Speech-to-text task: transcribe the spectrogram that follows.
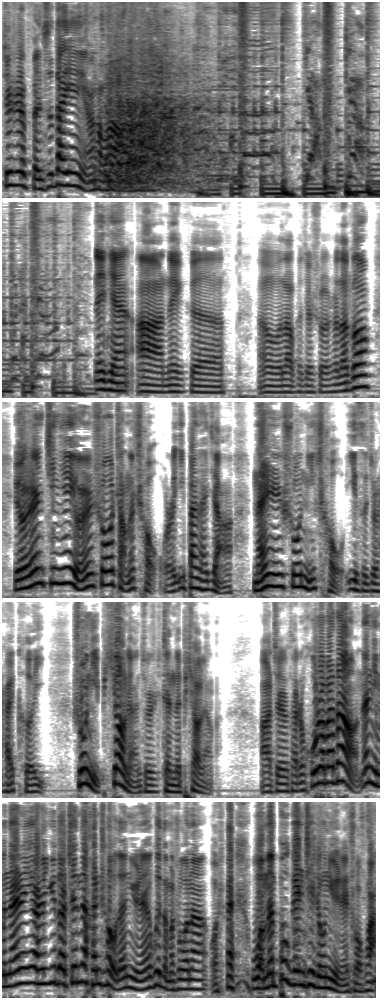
就是粉丝大电影，好不好？那天啊，那个。呃，我老婆就说说老公，有人今天有人说我长得丑，我说一般来讲啊，男人说你丑，意思就是还可以说你漂亮，就是真的漂亮了，啊，这时候他说胡说八道，那你们男人要是遇到真的很丑的女人会怎么说呢？我说我们不跟这种女人说话。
